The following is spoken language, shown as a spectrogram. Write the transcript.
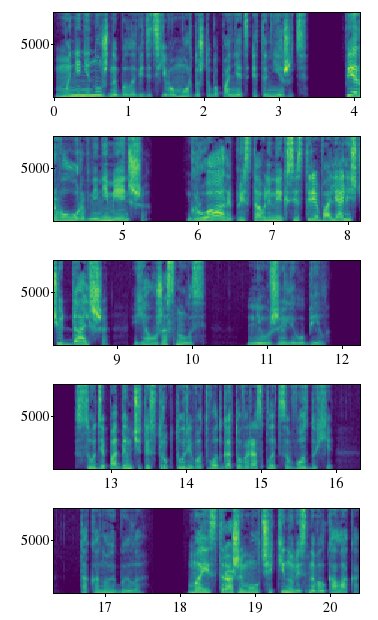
Мне не нужно было видеть его морду, чтобы понять, это нежить. Первого уровня, не меньше. Груары, приставленные к сестре, валялись чуть дальше. Я ужаснулась. Неужели убил? Судя по дымчатой структуре, вот-вот готовый расплыться в воздухе, так оно и было. Мои стражи молча кинулись на волколака.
